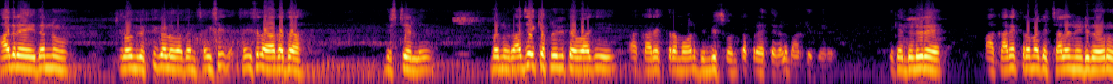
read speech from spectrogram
ಆದರೆ ಇದನ್ನು ಕೆಲವೊಂದು ವ್ಯಕ್ತಿಗಳು ಅದನ್ನು ಸಹಿಸಿ, ಸಹಿಸಲಾಗದ ದೃಷ್ಟಿಯಲ್ಲಿ ಅದನ್ನು ರಾಜ್ಯಕ್ಕೆ ಪ್ರೇರಿತವಾಗಿ ಆ ಕಾರ್ಯಕ್ರಮವನ್ನು ಬಿಂಬಿಸುವಂಥ ಪ್ರಯತ್ನಗಳು ಮಾಡ್ತಿದ್ದಾರೆ. ಏಕೆಂತೇಳಿದರೆ ಆ ಕಾರ್ಯಕ್ರಮಕ್ಕೆ ಚಾಲನೆ ನೀಡಿದವರು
